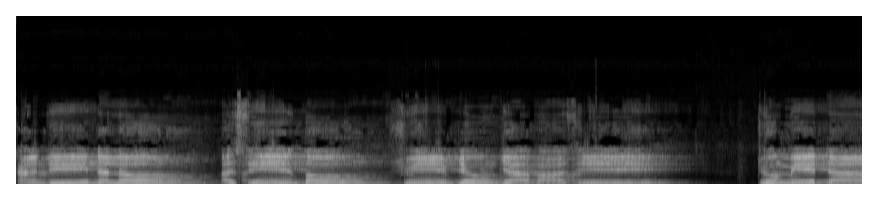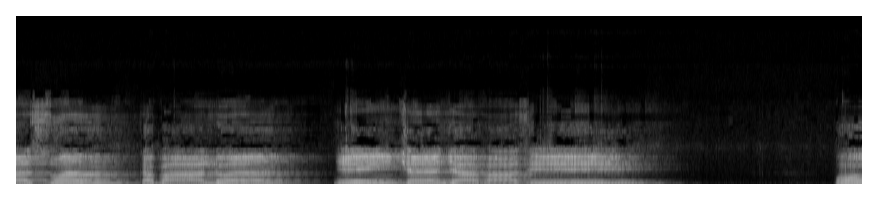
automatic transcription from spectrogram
ခန္ဒီနှလုံးအစဉ်သုံးရွှင်ပြုံးကြပါစေဒုမေတ္တာစွမ်းကဘာလွမ်း ငြိမ်းချမ်းကြပါစေဘုံ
